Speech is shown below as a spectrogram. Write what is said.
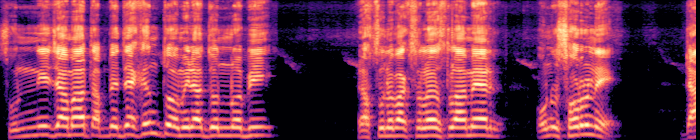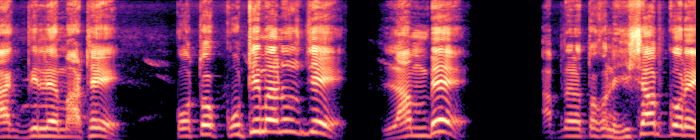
সুন্নি জামাত, আপনি দেখেন তো মিলাদুন্নবী রাসুলবাক সাল্লাহ ইসলামের অনুসরণে ডাক দিলে মাঠে কত কোটি মানুষ যে লামবে, আপনারা তখন হিসাব করে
